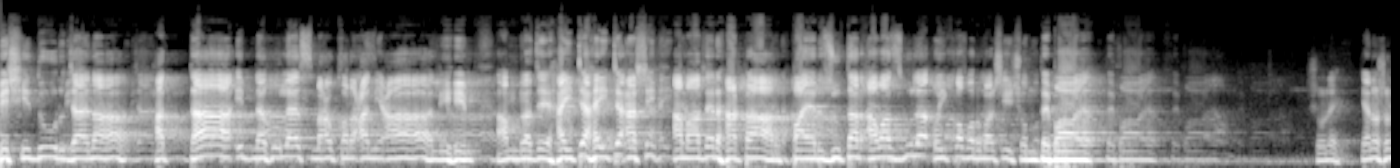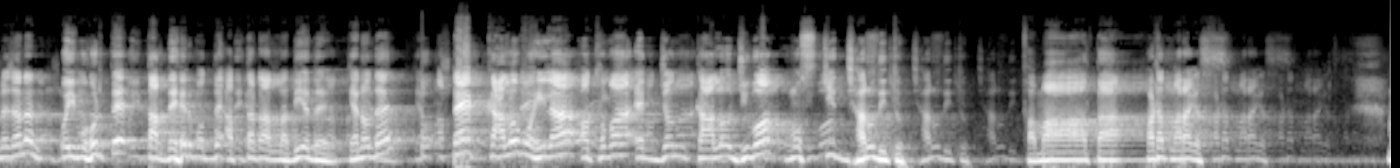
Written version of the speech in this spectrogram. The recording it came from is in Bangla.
বেশি দূর যায় না। হাত্তা ইন্নাহু লা ইয়াসমাউ কুরআনি আলিহিম। আমরা যে হাইটা হাইটা আসি, আমাদের হাঁটার পায়ের জুতার আওয়াজগুলা ওই কবরবাসী শুনতে পায়। শুনে, কেন শুনে জানেন? ওই মুহূর্তে তার দেহের মধ্যে আত্মাটা আল্লাহ দিয়ে দেয়। কেন দেয়? এক কালো মহিলা অথবা একজন কালো যুবক মসজিদ ঝাড়ু দিত। ঝাড়ু দিত হঠাৎ মারা গেছে হঠাৎ মারা গেছে।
